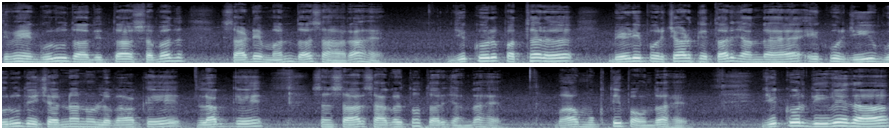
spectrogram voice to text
ਤਿਵੇਂ ਗੁਰੂ ਦਾ ਦਿੱਤਾ ਸ਼ਬਦ ਸਾਡੇ ਮਨ ਦਾ ਸਹਾਰਾ ਹੈ। ਜਿਕਰ ਪੱਥਰ ਬੇੜੀਪੁਰ ਚੜ ਕੇ ਤਰ ਜਾਂਦਾ ਹੈ ਇਕੁਰ ਜੀਵ ਗੁਰੂ ਦੇ ਚਰਨਾਂ ਨੂੰ ਲਗਾ ਕੇ, ਲੱਗ ਕੇ ਸੰਸਾਰ ਸਾਗਰ ਤੋਂ ਤਰ ਜਾਂਦਾ ਹੈ, ਭਾਵ ਮੁਕਤੀ ਪਾਉਂਦਾ ਹੈ। ਜਿਕਰ ਦੀਵੇ ਦਾ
